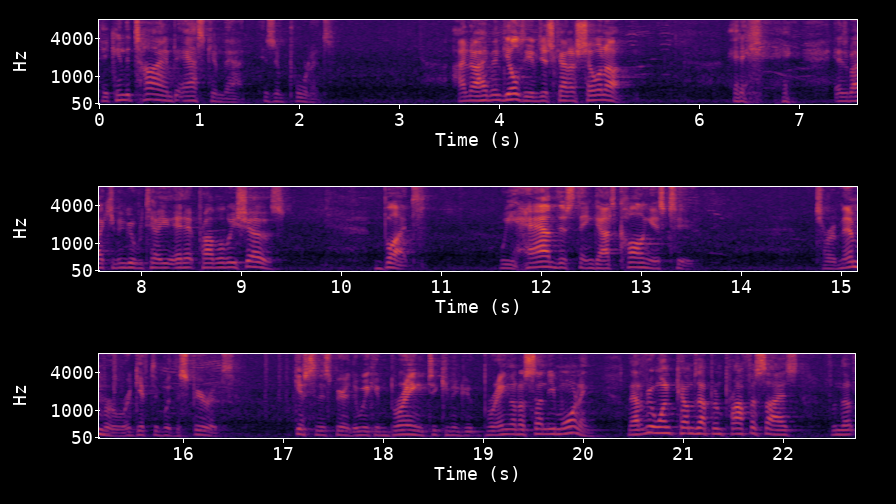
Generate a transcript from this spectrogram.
Taking the time to ask Him that is important. I know I've been guilty of just kind of showing up. And as my community group will tell you, and it probably shows. But we have this thing God's calling us to. To remember we're gifted with the Spirit, gifts of the Spirit that we can bring to community group, bring on a Sunday morning. Not everyone comes up and prophesies from the,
